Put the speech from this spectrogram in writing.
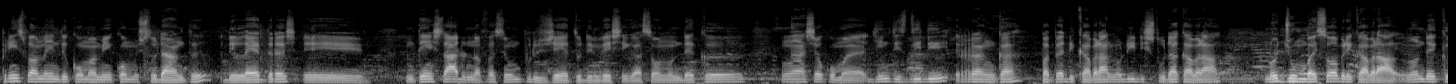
principalmente como como estudante de letras, e tem estado a fazer um projeto de investigação onde é que acha como a gente de arranca papel de Cabral, não de estudar Cabral, não jumba sobre Cabral, onde é que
